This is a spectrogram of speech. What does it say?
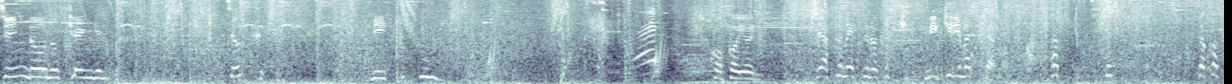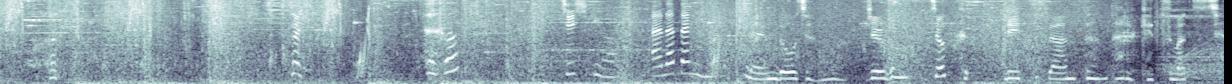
神道の権限直律うんここより弱滅の時見切りましたはっ。ふっ。そこはっ。せい知識はあなたにも面倒じゃの。う呪言直律惨憺たる結末じゃ。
